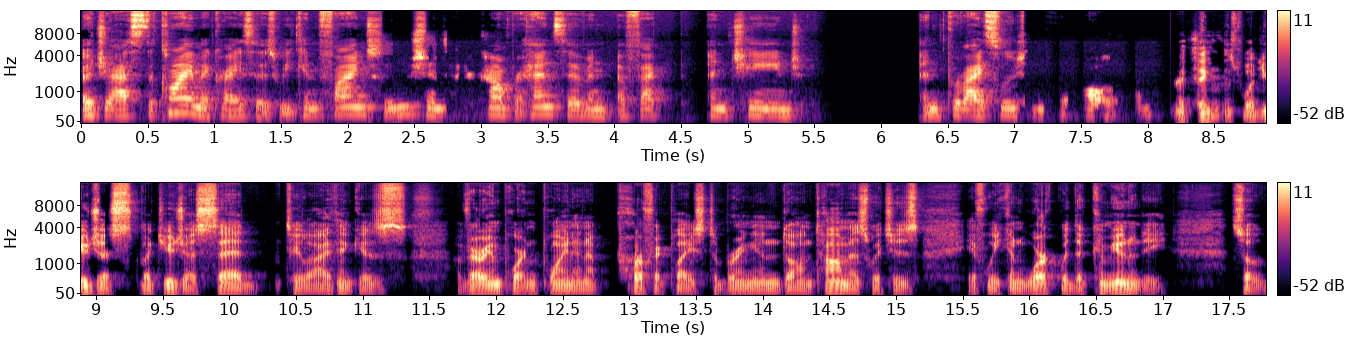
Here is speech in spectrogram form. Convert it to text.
address the climate crisis. We can find solutions that are comprehensive and affect and change and provide solutions for all of them. I think that's what you just what you just said, Tela. I think is a very important point and a perfect place to bring in Dawn Thomas, which is if we can work with the community. So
